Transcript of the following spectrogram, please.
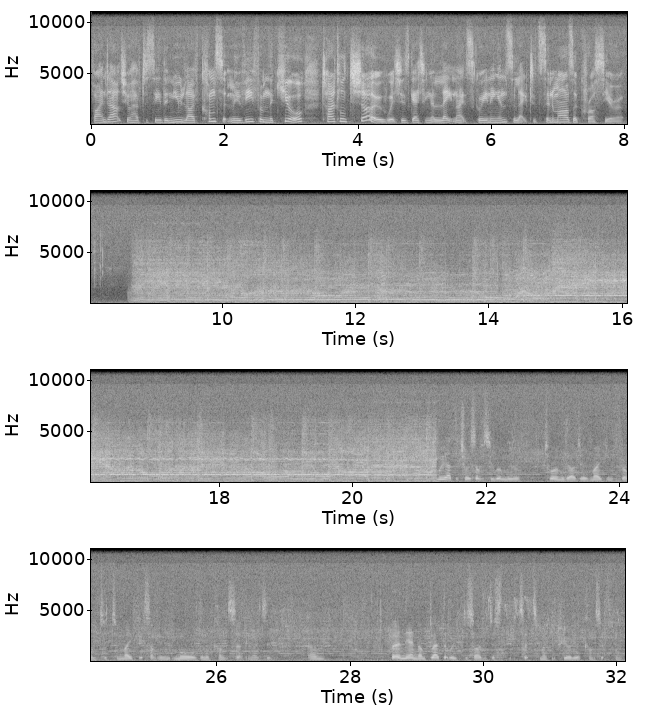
Find out you'll have to see the new live concert movie from The Cure titled Show, which is getting a late night screening in selected cinemas across Europe. We had the choice, obviously, when we were toying with the idea of making film, to, to make it something more than a concert, you know. To, um, but in the end, I'm glad that we've decided just to, to make it purely a concert film.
